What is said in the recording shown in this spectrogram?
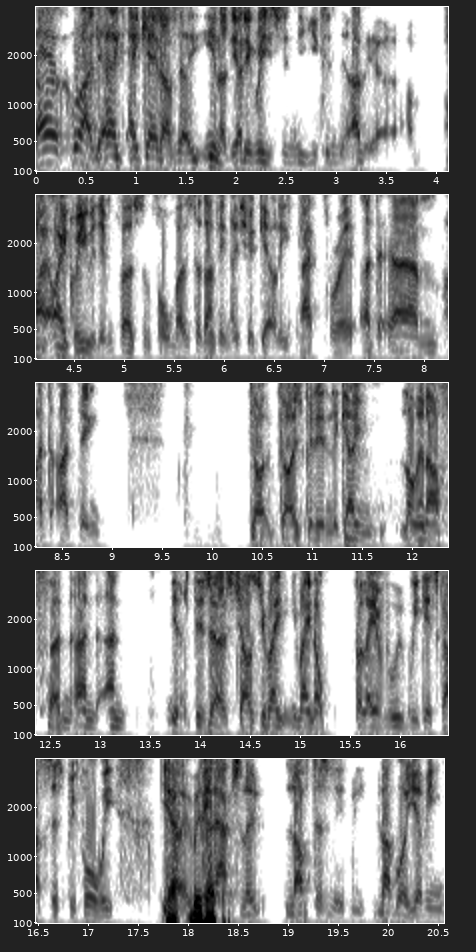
Uh, well, again, uh, you know, the only reason you can, I, mean, uh, I, I agree with him first and foremost. I don't think they should get on his back for it. I, um, I, I think guy- guy's been in the game long enough and, and, and you know deserves a chance. You may you may not believe we, we discussed this before. We you Yeah, know it'd we an absolute love to love. Well, I mean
